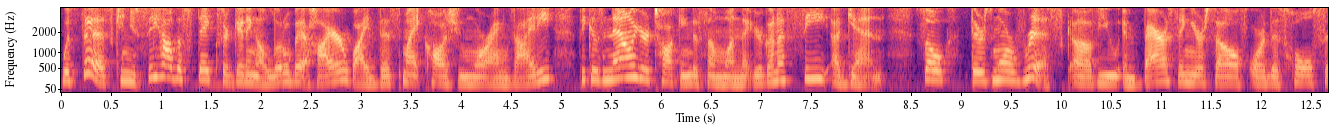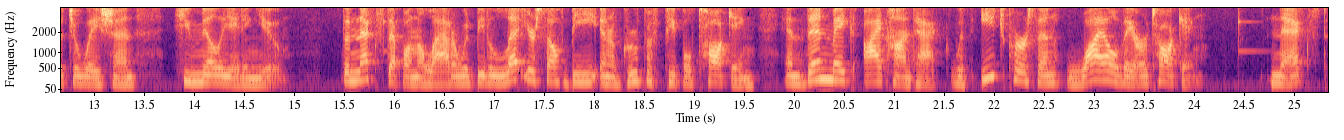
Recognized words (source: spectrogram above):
With this, can you see how the stakes are getting a little bit higher? Why this might cause you more anxiety? Because now you're talking to someone that you're going to see again. So there's more risk of you embarrassing yourself or this whole situation humiliating you. The next step on the ladder would be to let yourself be in a group of people talking and then make eye contact with each person while they are talking. Next,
